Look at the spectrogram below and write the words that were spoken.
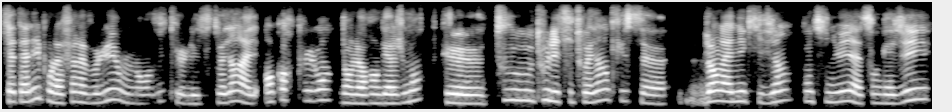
Cette année, pour la faire évoluer, on a envie que les citoyens aillent encore plus loin dans leur engagement, que tous les citoyens puissent, dans l'année qui vient, continuer à s'engager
